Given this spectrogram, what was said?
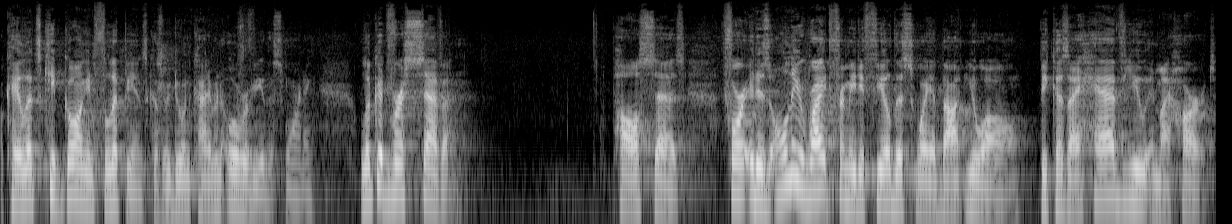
Okay, let's keep going in Philippians because we're doing kind of an overview this morning. Look at verse 7. Paul says, For it is only right for me to feel this way about you all, because I have you in my heart.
